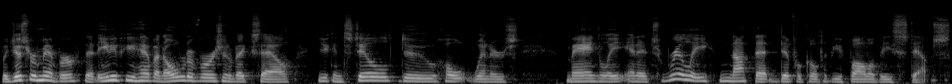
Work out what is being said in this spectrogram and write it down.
But just remember that even if you have an older version of Excel, you can still do Holt Winters manually and it's really not that difficult if you follow these steps.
